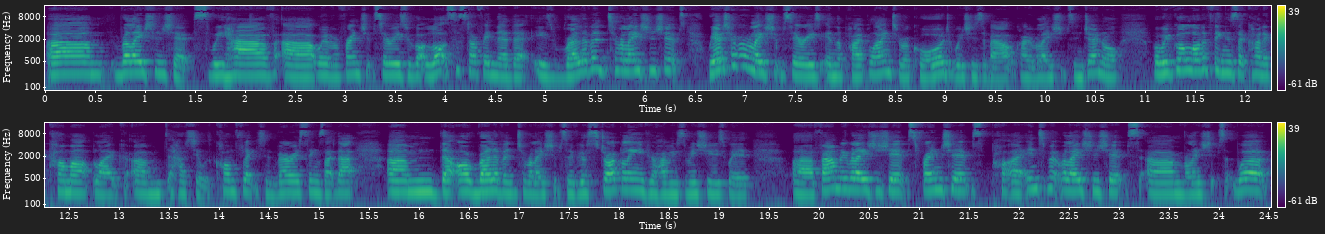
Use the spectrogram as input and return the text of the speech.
Um, relationships. We have uh, we have a friendship series. We've got lots of stuff in there that is relevant to relationships. We actually have a relationship series in the pipeline to record, which is about kind of relationships in general. But we've got a lot of things that kind of come up, like um, how to deal with conflict and various things like that, um, that are relevant to relationships. So if you're struggling, if you're having some issues with uh, family relationships, friendships, uh, intimate relationships, um, relationships at work.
